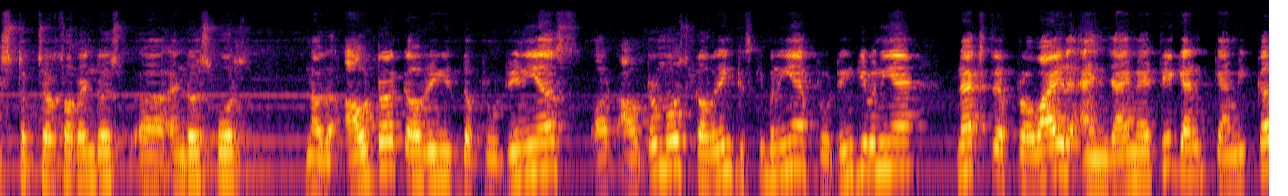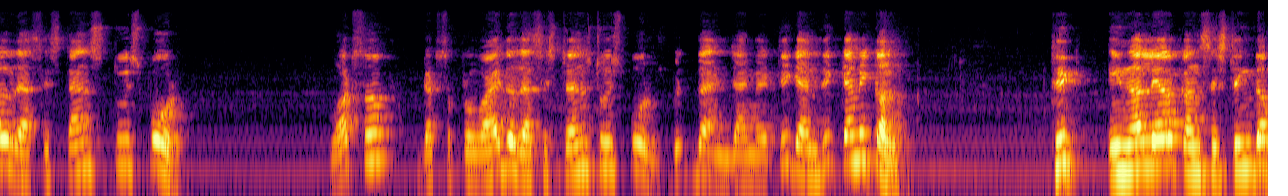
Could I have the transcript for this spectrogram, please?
structures of endos, uh, endospores. Now the outer covering is the proteinous और outermost covering किसकी बनी है protein की बनी है next provide enzymatic and chemical resistance to what's that provide the resistance to spore with the enzymatic and the chemical. Thick inner layer consisting the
